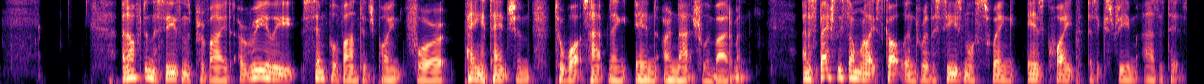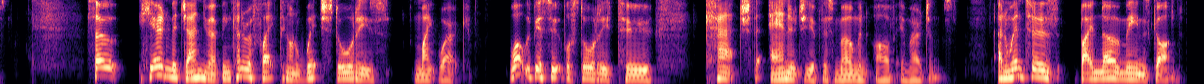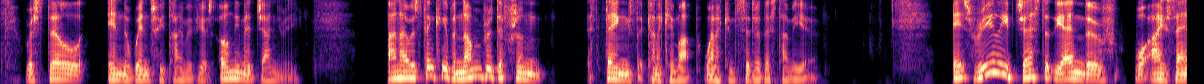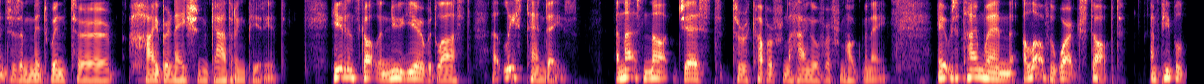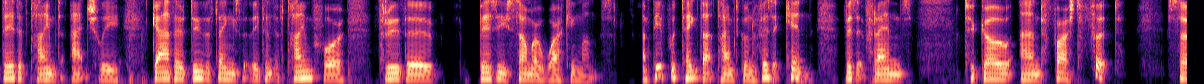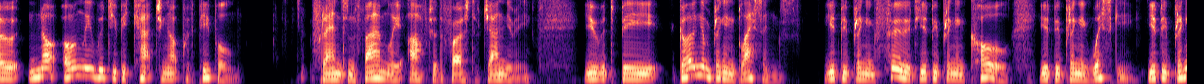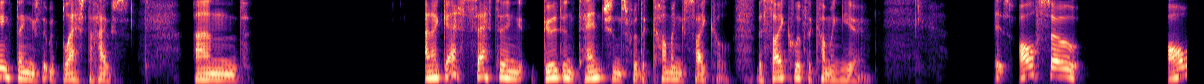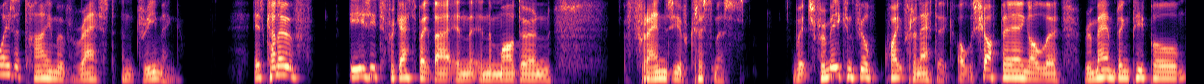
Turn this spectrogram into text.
And often the seasons provide a really simple vantage point for paying attention to what's happening in our natural environment and especially somewhere like Scotland where the seasonal swing is quite as extreme as it is. So, here in mid January, I've been kind of reflecting on which stories might work. What would be a suitable story to catch the energy of this moment of emergence? And winter's by no means gone. We're still in the wintry time of year. It's only mid January. And I was thinking of a number of different things that kind of came up when I consider this time of year. It's really just at the end of what I sense as a midwinter hibernation gathering period. Here in Scotland, New Year would last at least 10 days. And that's not just to recover from the hangover from Hogmanay. It was a time when a lot of the work stopped and people did have time to actually gather, do the things that they didn't have time for through the busy summer working months. And people would take that time to go and visit kin, visit friends, to go and first foot. So not only would you be catching up with people, friends and family after the 1st of January, you would be going and bringing blessings. You'd be bringing food, you'd be bringing coal, you'd be bringing whiskey, you'd be bringing things that would bless the house. And and I guess setting good intentions for the coming cycle, the cycle of the coming year. It's also always a time of rest and dreaming. It's kind of easy to forget about that in the, in the modern frenzy of Christmas, which for me can feel quite frenetic. All the shopping, all the remembering people,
